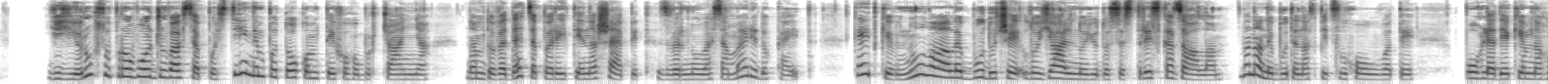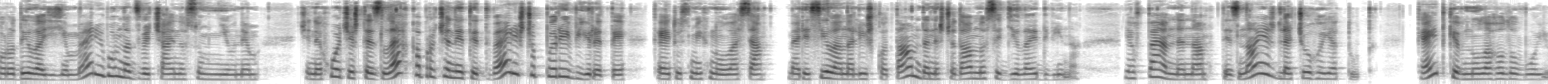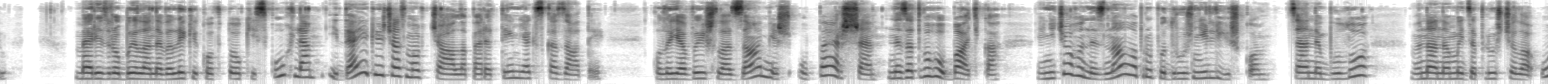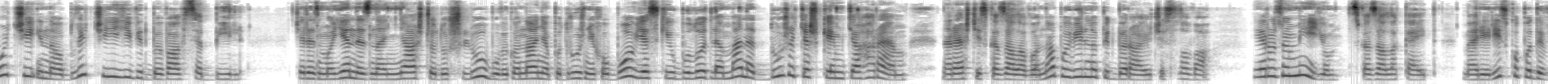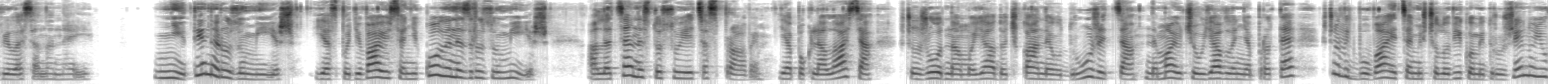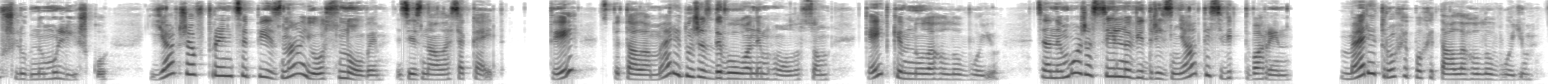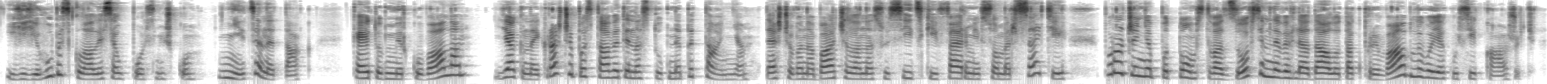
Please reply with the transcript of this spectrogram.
Її рух супроводжувався постійним потоком тихого бурчання. Нам доведеться перейти на шепіт, звернулася Мері до Кейт. Кейт кивнула, але, будучи лояльною до сестри, сказала вона не буде нас підслуховувати. Погляд, яким нагородила її Мері, був надзвичайно сумнівним. Чи не хочеш ти злегка прочинити двері, щоб перевірити? Кейт усміхнулася. Мері сіла на ліжко там, де нещодавно сиділа Едвіна. Я впевнена, ти знаєш, для чого я тут. Кейт кивнула головою. Мері зробила невеликий ковток із кухля і деякий час мовчала перед тим, як сказати Коли я вийшла заміж, уперше, не за твого батька, я нічого не знала про подружнє ліжко. Це не було. Вона на мить заплющила очі, і на обличчі її відбивався біль. Через моє незнання щодо шлюбу, виконання подружніх обов'язків було для мене дуже тяжким тягарем, нарешті сказала вона, повільно підбираючи слова. Я розумію, сказала Кейт. Мері різко подивилася на неї. Ні, ти не розумієш. Я сподіваюся, ніколи не зрозумієш. Але це не стосується справи. Я поклялася, що жодна моя дочка не одружиться, не маючи уявлення про те, що відбувається між чоловіком і дружиною в шлюбному ліжку. Я вже, в принципі, знаю основи, зізналася Кейт. Ти? спитала Мері дуже здивованим голосом. Кейт кивнула головою. Це не може сильно відрізнятись від тварин. Мері трохи похитала головою, і її губи склалися в посмішку. Ні, це не так. Кейт обміркувала, як найкраще поставити наступне питання. Те, що вона бачила на сусідській фермі в Сомерсеті, породження потомства зовсім не виглядало так привабливо, як усі кажуть.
